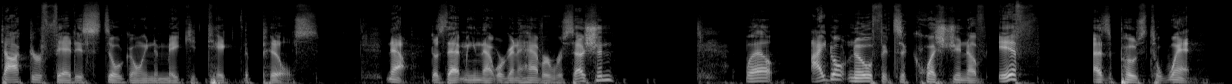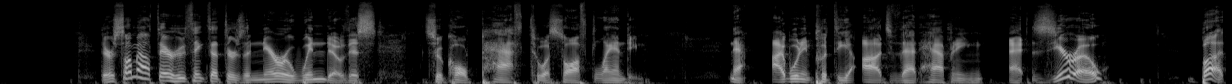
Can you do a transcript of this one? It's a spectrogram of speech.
Dr. Fed is still going to make you take the pills. Now, does that mean that we're going to have a recession? Well, I don't know if it's a question of if as opposed to when. There are some out there who think that there's a narrow window, this so called path to a soft landing. I wouldn't put the odds of that happening at zero, but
